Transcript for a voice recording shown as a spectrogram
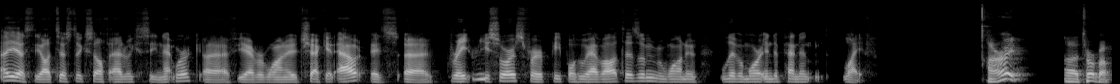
Uh, yes, the Autistic Self Advocacy Network. Uh, if you ever want to check it out, it's a great resource for people who have autism and want to live a more independent life. All right, uh, Torbo.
